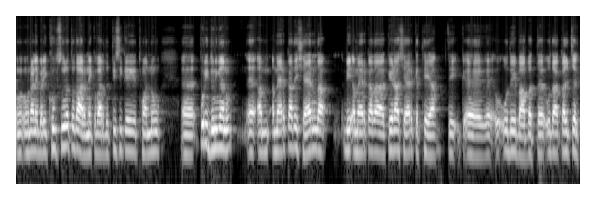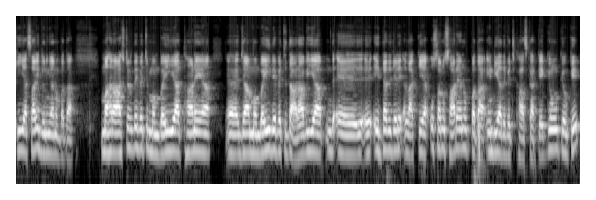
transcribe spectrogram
ਉਹਨਾਂ ਨੇ ਬੜੀ ਖੂਬਸੂਰਤ ਉਦਾਹਰਨ ਇੱਕ ਵਾਰ ਦਿੱਤੀ ਸੀ ਕਿ ਤੁਹਾਨੂੰ ਪੂਰੀ ਦੁਨੀਆ ਨੂੰ ਅਮਰੀਕਾ ਦੇ ਸ਼ਹਿਰ ਦਾ, ਵੀ ਅਮਰੀਕਾ ਦਾ ਕਿਹੜਾ ਸ਼ਹਿਰ ਕਿੱਥੇ ਆ ਤੇ ਉਹਦੇ ਬਾਬਤ ਉਹਦਾ ਕਲਚਰ ਕੀ ਆ, ਸਾਰੀ ਦੁਨੀਆ ਨੂੰ ਪਤਾ। ਮਹਾਰਾਸ਼ਟਰ ਦੇ ਵਿੱਚ ਮੁੰਬਈ ਆ, ਥਾਣੇ ਆ ਜਾਂ ਮੁੰਬਈ ਦੇ ਵਿੱਚ ਧਾਰਾ ਵੀ ਆ ਇਦਾਂ ਦੇ ਜਿਹੜੇ ਇਲਾਕੇ ਆ, ਉਹ ਸਾਨੂੰ ਸਾਰਿਆਂ ਨੂੰ ਪਤਾ, ਇੰਡੀਆ ਦੇ ਵਿੱਚ ਖਾਸ ਕਰਕੇ। ਕਿਉਂ? ਕਿਉਂਕਿ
